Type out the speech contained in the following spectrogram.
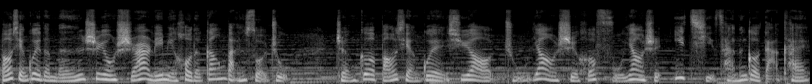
保险柜的门是用十二厘米厚的钢板锁住，整个保险柜需要主钥匙和辅钥匙一起才能够打开。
